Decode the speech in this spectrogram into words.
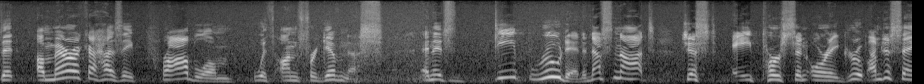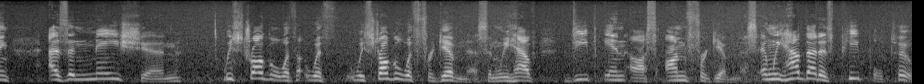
that America has a problem with unforgiveness. And it's deep rooted. And that's not just a person or a group. I'm just saying, as a nation, we struggle with, with we struggle with forgiveness and we have deep in us unforgiveness and we have that as people too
